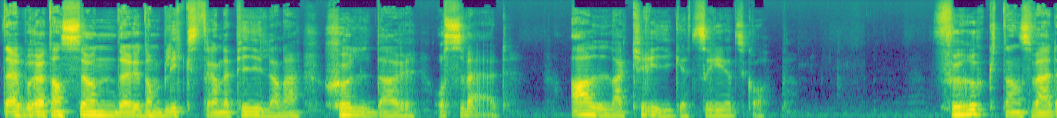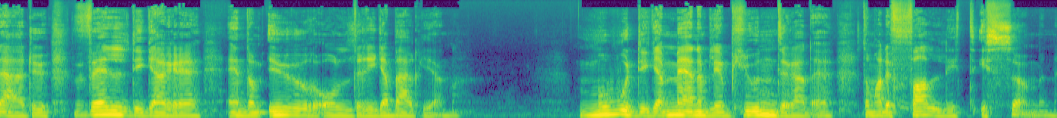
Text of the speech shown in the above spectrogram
Där bröt han sönder de blixtrande pilarna, sköldar och svärd. alla krigets redskap. Fruktansvärd är du, väldigare än de uråldriga bergen. Modiga män blev plundrade, de hade fallit i sömn.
